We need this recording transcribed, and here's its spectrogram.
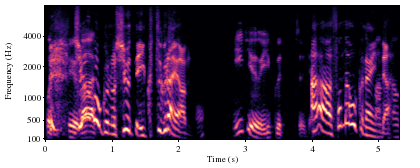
国の州中は国の州っていくつぐらいあんの？二十いくつじゃん。ああそんな多くないんだ。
